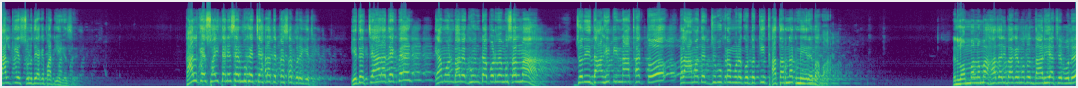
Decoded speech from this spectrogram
কালকে এসেছিল দেয়াকে পাঠিয়ে গেছে। কালকে শয়তানেসের মুখে চেহারাতে পেশাব করে গেছে। এদের চেহারা দেখবেন এমন ভাবে ঘুমটা পড়বে মুসলমান। যদি দাড়িটি না থাকতো, তাহলে আমাদের যুবকরা মনে করতো, কি খাতারনাক মেয়ে রে বাবা। লম্বা লম্বা হাজারি বাগের মতন দাঁড়িয়ে আছে বলে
